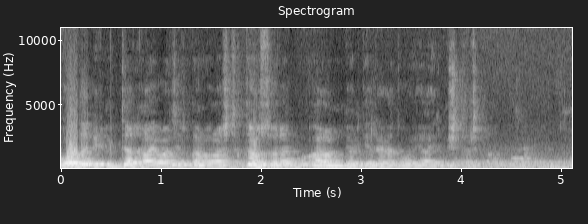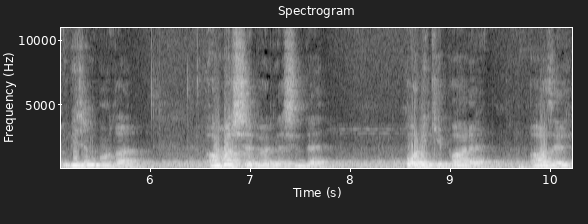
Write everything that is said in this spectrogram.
Orada bir miktar hayvancılıkla uğraştıktan sonra bu Aram bölgelere doğru yayılmışlar. Bizim burada Amasya bölgesinde 12 pare Azeri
